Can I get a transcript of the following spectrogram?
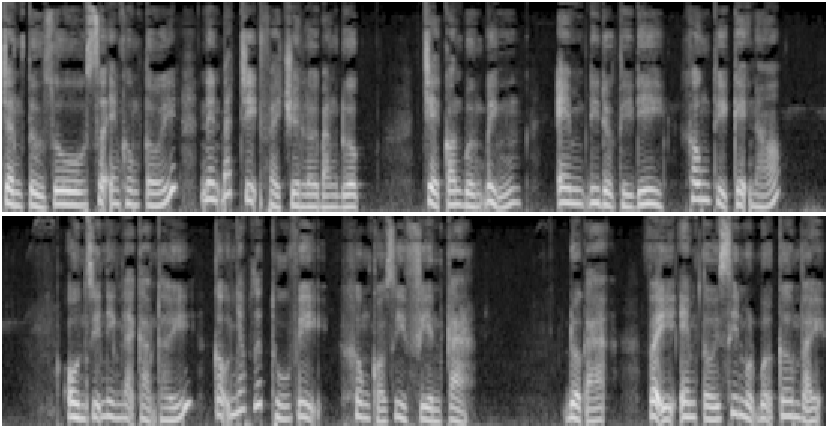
Trần Tử Du sợ em không tới nên bắt chị phải truyền lời bằng được. Trẻ con bướng bỉnh, em đi được thì đi, không thì kệ nó. Ôn dĩ ninh lại cảm thấy cậu nhóc rất thú vị, không có gì phiền cả. Được ạ, vậy em tới xin một bữa cơm vậy.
